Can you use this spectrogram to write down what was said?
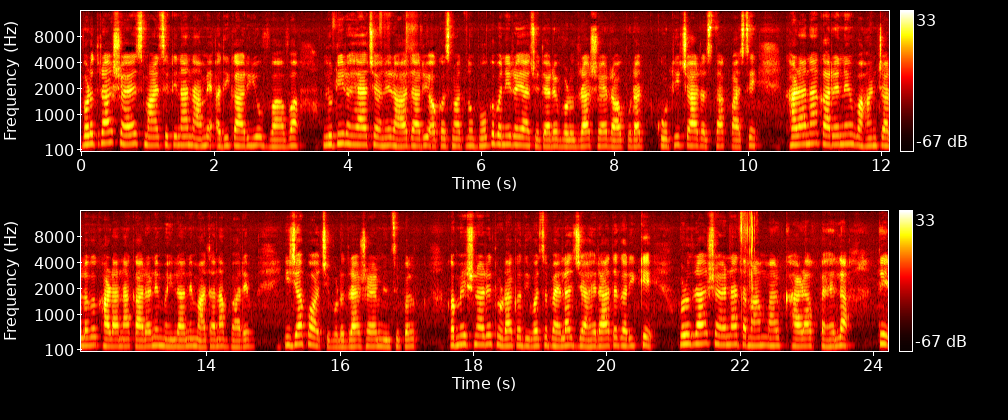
વડોદરા શહેર સ્માર્ટ સિટીના નામે અધિકારીઓ વાવા લૂંટી રહ્યા છે અને રાહદારીઓ અકસ્માતનો ભોગ બની રહ્યા છે. ત્યારે વડોદરા શહેર રાવપુરા કોઠી ચાર રસ્તા પાસે ખાડાના કારણે વાહન ચાલક ખાડાના કારણે મહિલાને માથાના ભારે ઈજા પહોંચી. વડોદરા શહેર મ્યુનિસિપલ કમિશનરે થોડાક દિવસ પહેલાં જાહેરાત કરી કે વડોદરા શહેરના તમામ માર્ગ ખાડા પહેલાં તે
